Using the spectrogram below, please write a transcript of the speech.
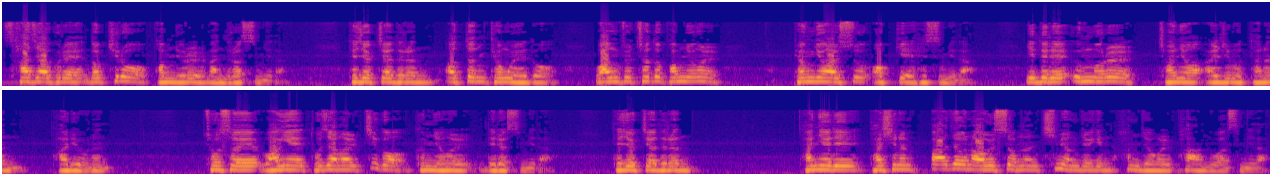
사자굴에 넣기로 법률을 만들었습니다. 대적자들은 어떤 경우에도 왕조차도 법령을 변경할 수 없게 했습니다. 이들의 음모를 전혀 알지 못하는 다리오는 조서에 왕의 도장을 찍어 금령을 내렸습니다. 대적자들은 다니엘이 다시는 빠져나올 수 없는 치명적인 함정을 파놓았습니다.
